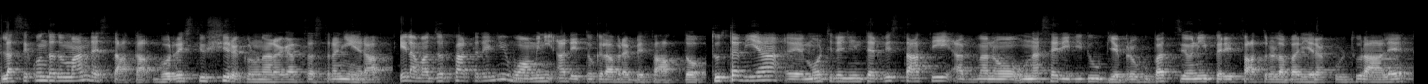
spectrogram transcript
La seconda domanda è stata vorresti uscire con una ragazza straniera? E la maggior parte degli uomini ha detto che l'avrebbe fatto. Tuttavia eh, molti degli intervistati avevano una serie di dubbi e preoccupazioni per il fatto della barriera culturale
